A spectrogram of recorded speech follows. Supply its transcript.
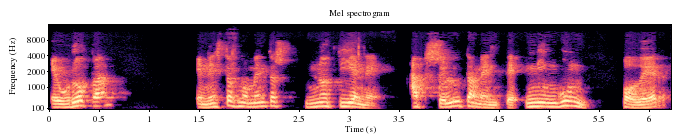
Europa en estos momentos no tiene absolutamente ningún poder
